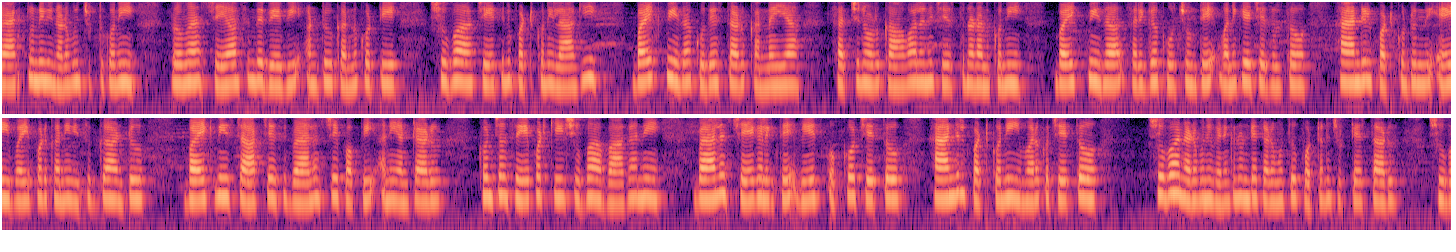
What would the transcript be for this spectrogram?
బ్యాక్ నుండి నీ నడుమును చుట్టుకొని రొమాన్స్ చేయాల్సిందే బేబీ అంటూ కన్ను కొట్టి శుభ చేతిని పట్టుకొని లాగి బైక్ మీద కుదేస్తాడు కన్నయ్య. సచ్చినోడు కావాలని చేస్తున్నాడు అనుకుని బైక్ మీద సరిగ్గా కూర్చుంటే వణికే చేతులతో హ్యాండిల్ పట్టుకుంటుంది. ఏయ్ భయపడుకని విసుగ్గా అంటూ బైక్ని స్టార్ట్ చేసి బ్యాలెన్స్ చేయి పప్పి అని అంటాడు. కొంచెం సేపటికి శుభ బాగానే బ్యాలెన్స్ చేయగలిగితే వే ఒక్కో చేత్తో హ్యాండిల్ పట్టుకొని మరొక చేత్తో శుభ నడుముని వెనక నుండే తడుముతూ పొట్టను చుట్టేస్తాడు. శుభ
